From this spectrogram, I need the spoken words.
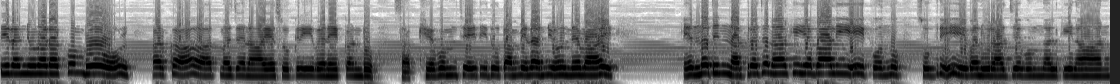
തിരഞ്ഞു നടക്കുമ്പോൾ അർക്കാത്മജനായ സുഗ്രീവനെ കണ്ടു. സഖ്യവും ചെയ്തിതു തമ്മിൽ അന്യോന്യമായി. എന്നതിനഗ്രജനാക്കിയ ബാലിയെ കൊന്നു. സുഗ്രീവനു രാജ്യവും നൽകിനാൻ.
